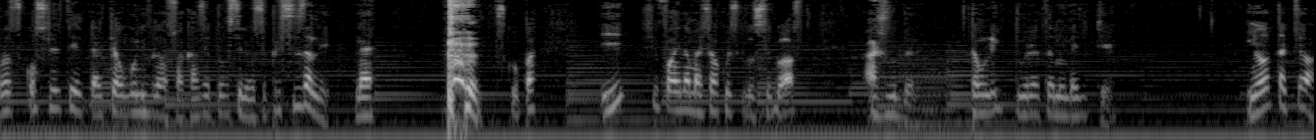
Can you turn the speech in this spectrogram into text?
E, com certeza deve ter algum livro na sua casa para você ler. Você precisa ler, né? Desculpa. E se for ainda mais uma coisa que você gosta, ajuda. Então leitura também deve ter. E outra aqui, ó,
